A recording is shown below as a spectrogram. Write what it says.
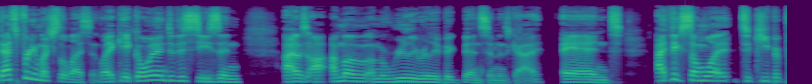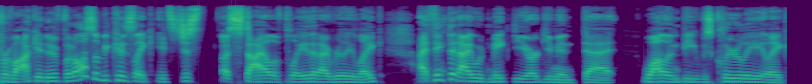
that's pretty much the lesson. Like it, going into this season, I was I'm a I'm a really really big Ben Simmons guy, and I think somewhat to keep it provocative, but also because like it's just a style of play that I really like. I think that I would make the argument that while Embiid was clearly like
